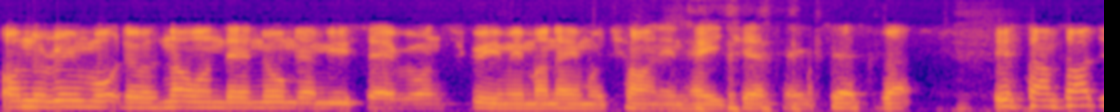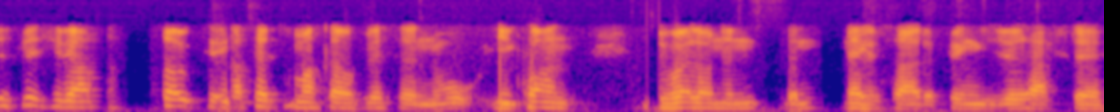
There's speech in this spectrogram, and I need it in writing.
on the room walk, there was no one there. Normally, I'm used to everyone screaming my name or chanting HS, HS. But this time, so I just literally I soaked it. I said to myself, "Listen, you can't dwell on the, the negative side of things. You just have to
